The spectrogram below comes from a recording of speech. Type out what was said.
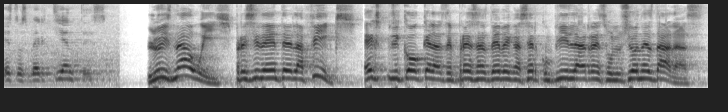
estos vertientes. Luis Nawish, presidente de la FIX, explicó que las empresas deben hacer cumplir las resoluciones dadas.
